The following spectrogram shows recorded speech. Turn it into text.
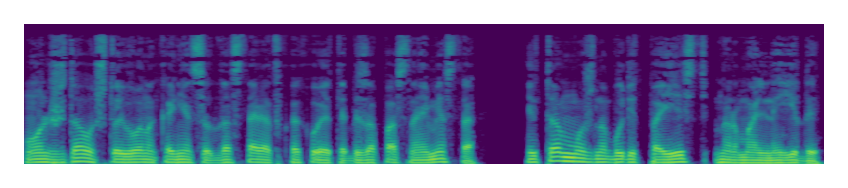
Он ждал, что его наконец доставят в какое-то безопасное место, и там можно будет поесть нормальной еды.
